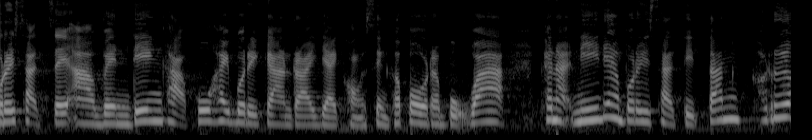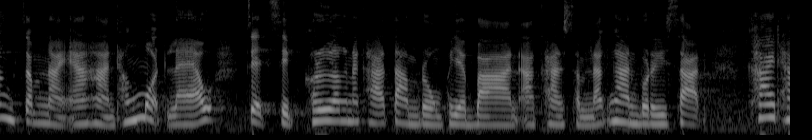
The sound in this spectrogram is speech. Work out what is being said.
บริษัท JR Vending ค่ะ ผู้ให้บริการรายใหญ่ของสิงคโปร์ระบุว่า ขณะนี้เนี่ยบริษัทติดตั้งเครื่องจำหน่ายอาหารทั้งหมดแล้ว 70 เครื่องนะคะ ตามโรงพยาบาลอาคารสำนักงานบริษัท ค่ายท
